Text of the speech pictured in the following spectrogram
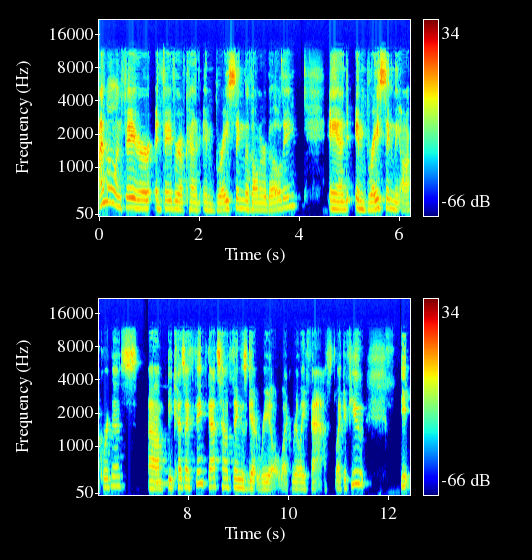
I'm all in favor in favor of kind of embracing the vulnerability and embracing the awkwardness um, mm-hmm. because I think that's how things get real, like really fast. Like if you, if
